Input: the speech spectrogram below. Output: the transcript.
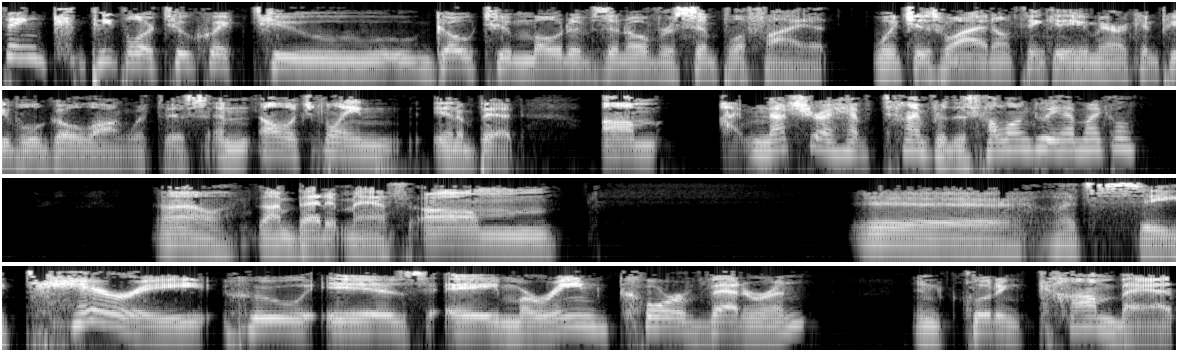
think people are too quick to go to motives and oversimplify it, which is why I don't think the American people will go along with this. And I'll explain in a bit. Um, I'm not sure I have time for this. How long do we have, Michael? Oh, I'm bad at math. Um, uh, let's see. Terry, who is a Marine Corps veteran, including combat,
